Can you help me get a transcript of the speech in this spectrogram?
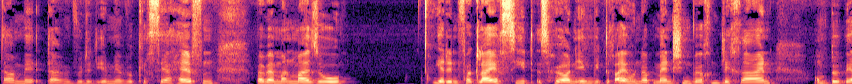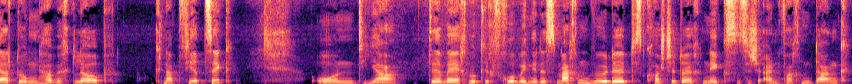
Damit, da würdet ihr mir wirklich sehr helfen, weil wenn man mal so ja den Vergleich sieht, es hören irgendwie 300 Menschen wöchentlich rein und Bewertungen habe ich glaube knapp 40. Und ja, da wäre ich wirklich froh, wenn ihr das machen würdet. Das kostet euch nichts. Das ist einfach ein Dank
